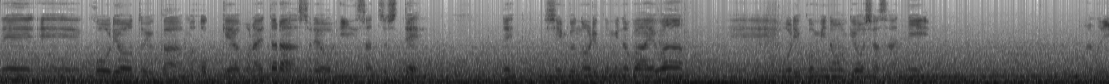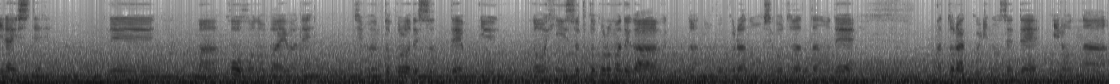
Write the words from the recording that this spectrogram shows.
で、えー、考慮というか、まあ、OK をもらえたらそれを印刷してで新聞の折り込みの場合は、えー、折り込みの業者さんにあの依頼してで、まあ、候補の場合はね自分のところで吸って納品するところまでがあの僕らの仕事だったので、まあ、トラックに乗せていろんな、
